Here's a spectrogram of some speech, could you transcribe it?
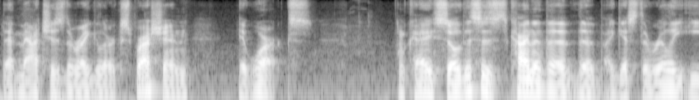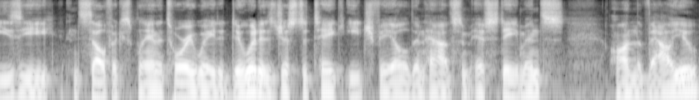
that matches the regular expression, it works. Okay, so this is kind of the, the I guess the really easy and self-explanatory way to do it is just to take each field and have some if statements on the value.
